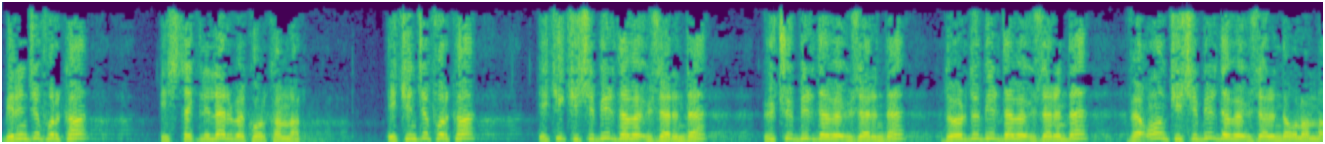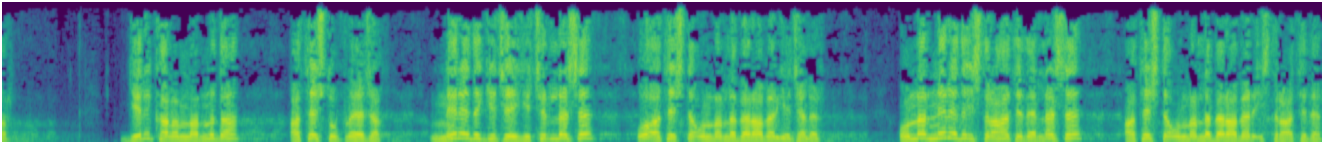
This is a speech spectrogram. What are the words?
Birinci fırka istekliler ve korkanlar. İkinci fırka iki kişi bir deve üzerinde, üçü bir deve üzerinde, dördü bir deve üzerinde ve on kişi bir deve üzerinde olanlar. Geri kalanlarını da ateş toplayacak. Nerede geceyi geçirirlerse o ateşte onlarla beraber geceler. Onlar nerede istirahat ederlerse ateş de onlarla beraber istirahat eder.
